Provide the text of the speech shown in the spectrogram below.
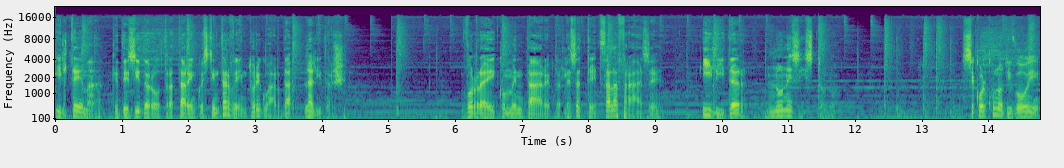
il tema che desidero trattare in questo intervento riguarda la leadership. Vorrei commentare per l'esattezza la frase i leader non esistono. Se qualcuno di voi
